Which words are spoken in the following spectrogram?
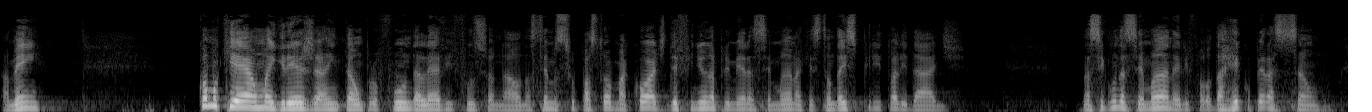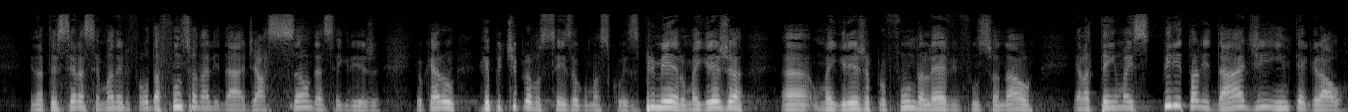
Amém? Como que é uma igreja, então, profunda, leve e funcional? Nós temos, o pastor Macorde definiu na primeira semana a questão da espiritualidade. Na segunda semana, ele falou da recuperação. E na terceira semana, ele falou da funcionalidade, a ação dessa igreja. Eu quero repetir para vocês algumas coisas. Primeiro, uma igreja, ah, uma igreja profunda, leve e funcional, ela tem uma espiritualidade integral.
